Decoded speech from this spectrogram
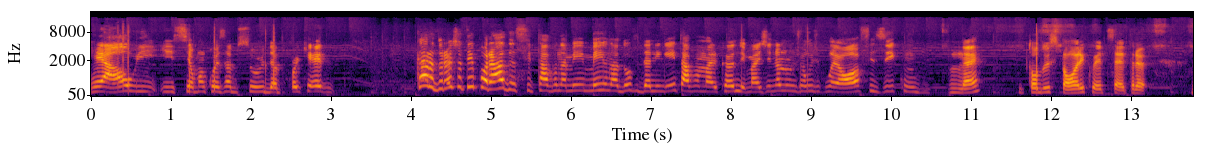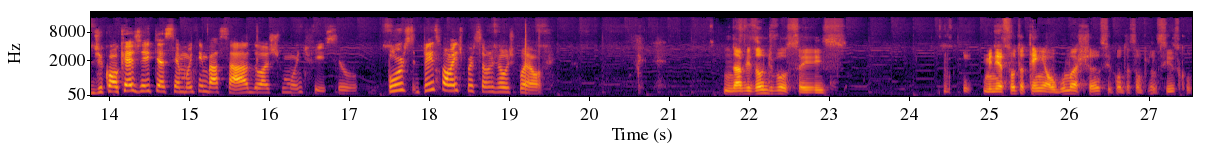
real e, e ser uma coisa absurda, porque Cara, durante a temporada, se tava na meio, meio na dúvida, ninguém tava marcando. Imagina num jogo de playoffs e com, né, todo o histórico, etc. De qualquer jeito ia ser muito embaçado, acho muito difícil. Por, principalmente por ser um jogo de playoff. na visão de vocês, Minnesota tem alguma chance contra São Francisco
